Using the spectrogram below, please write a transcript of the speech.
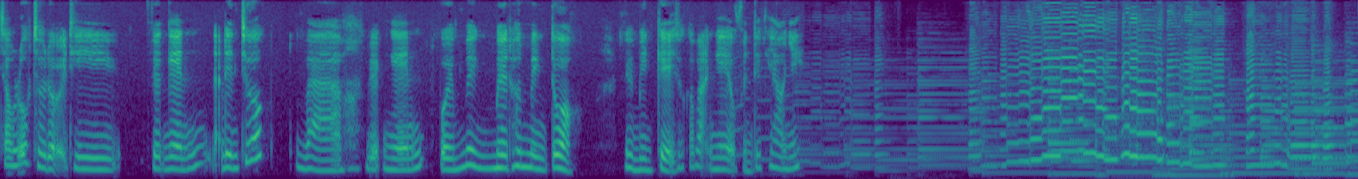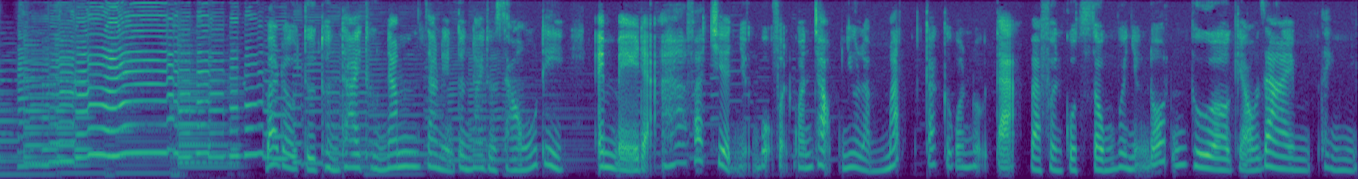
Trong lúc chờ đợi thì việc nghén đã đến trước và việc nghén với mình mệt hơn mình tưởng. Để mình kể cho các bạn nghe ở phần tiếp theo nhé. Bắt đầu từ tuần thai thứ 5 sang đến tuần thai thứ 6 thì em bé đã phát triển những bộ phận quan trọng như là mắt, các cơ quan nội tạng và phần cột sống với những đốt thừa kéo dài thành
